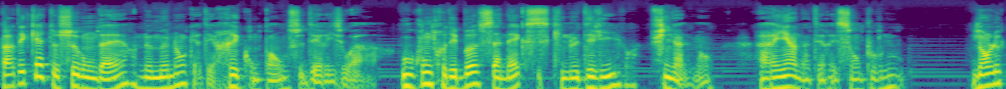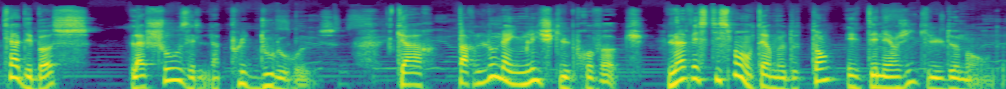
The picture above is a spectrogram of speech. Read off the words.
par des quêtes secondaires ne menant qu'à des récompenses dérisoires, ou contre des boss annexes qui ne délivrent, finalement, rien d'intéressant pour nous. Dans le cas des boss, la chose est la plus douloureuse, car par l'unheimlich qu'ils provoquent, l'investissement en termes de temps et d'énergie qu'ils demandent,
